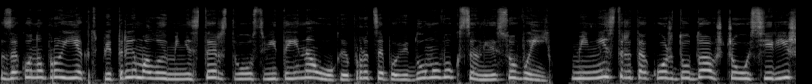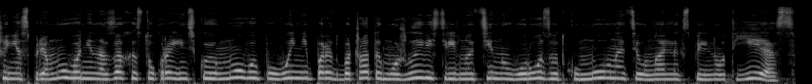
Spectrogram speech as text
Законопроєкт підтримало і Міністерство освіти і науки. Про це повідомив Оксен Лісовий. Міністр також додав, що усі рішення, спрямовані на захист української мови, повинні передбачати можливість рівноцінного розвитку мов національних спільнот ЄС.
